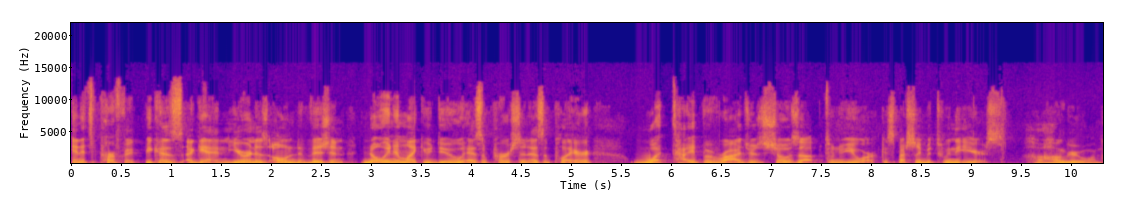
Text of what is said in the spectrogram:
and it's perfect because again, you're in his own division. Knowing him like you do as a person, as a player, what type of Rodgers shows up to New York, especially between the ears? A hungry one.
